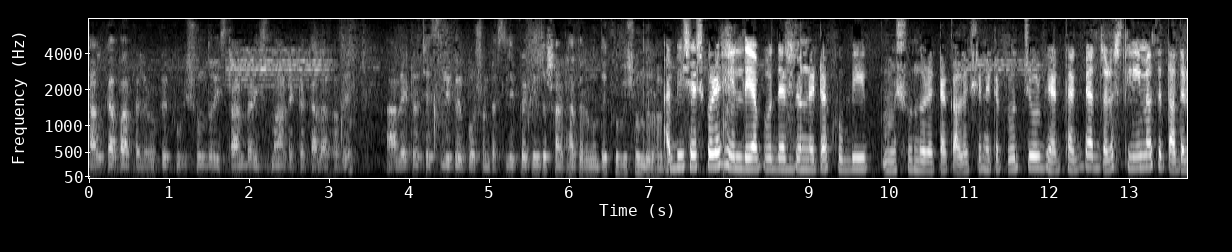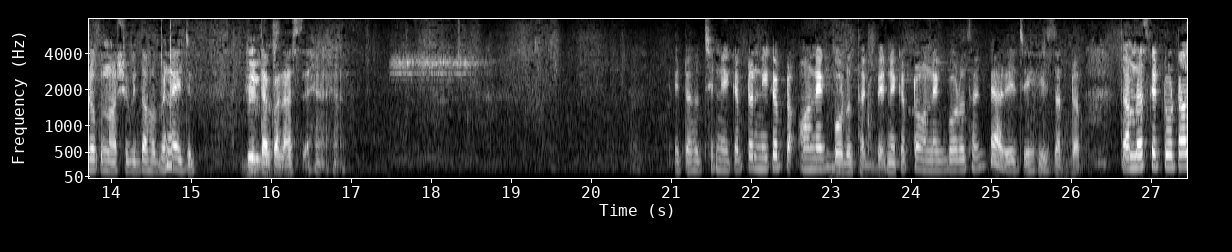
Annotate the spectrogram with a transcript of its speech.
হালকা পার্পেলের উপরে খুবই সুন্দর স্ট্যান্ডার্ড স্মার্ট একটা কালার হবে। আর এটা হচ্ছে স্লিপের পোর্শনটা স্লিপটা কিন্তু শার্ট হাতের মধ্যে খুবই সুন্দর হবে। আর বিশেষ করে হেলদি আপুদের জন্য এটা খুবই সুন্দর একটা কালেকশন এটা প্রচুর ঘের থাকবে। আর যারা স্লিম আছে তাদেরও কোনো অসুবিধা হবে না। এই যে আছে। করা আছে। হ্যাঁ হ্যাঁ। এটা হচ্ছে নেকআপটা নেকআপটা অনেক বড় থাকবে। নেকআপটা অনেক বড় থাকবে। আর এই যে হিজাবটা তো আমরা আজকে টোটাল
